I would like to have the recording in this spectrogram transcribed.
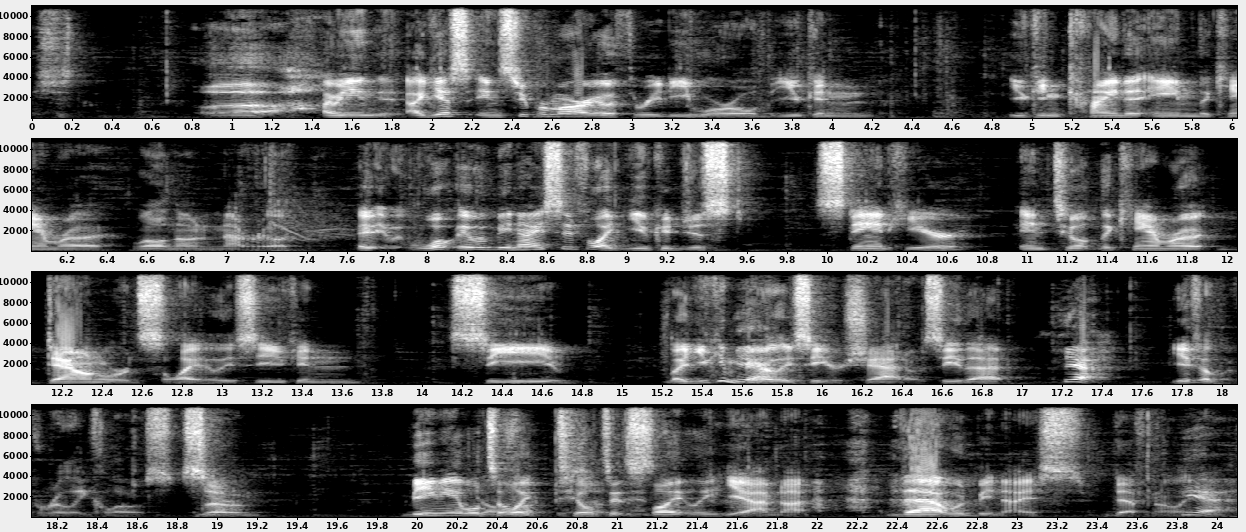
It's just, ugh. I mean, I guess in Super Mario 3D World, you can you can kind of aim the camera. Well, no, not really. It, it, it would be nice if like you could just stand here and tilt the camera downwards slightly, so you can see. Like you can Yeah. barely see your shadow. See that? Yeah. You have to look really close. So being able Don't to like tilt up, it man. slightly, yeah, I'm not. That would be nice, definitely. Yeah.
